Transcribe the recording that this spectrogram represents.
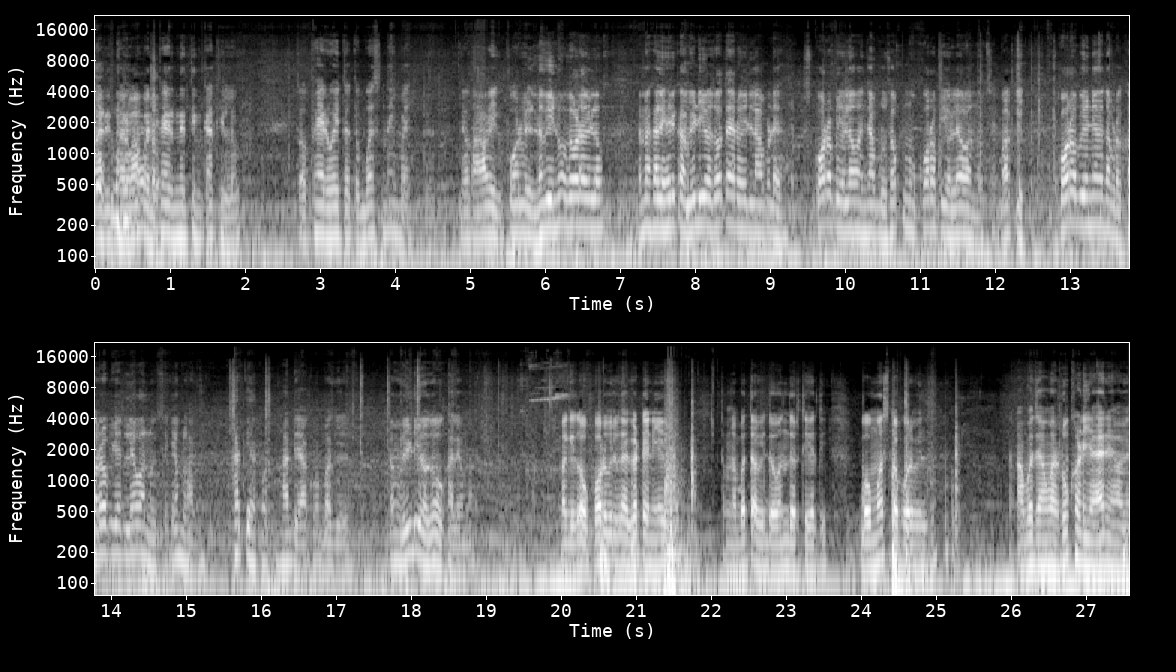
મારી મારા બાપા ફેર નથી ને કાથી લઉં. તો ફેર હોય તો તો બસ નહીં ભાઈ. જો તો આવી ફોર વ્હીલ નવી નો જોડાવી લઉં. તમે ખાલી હેરિકા વીડિયો જોતા રહો એટલે આપણે સ્કોર્પિયો લેવાનું છે, આપણું સપનું સ્કોર્પિયો લેવાનું છે. બાકી સ્કોર્પિયો નહીં હોય તો આપણે ખરોપિયો જ લેવાનું છે. કેમ લાગે? હાથી આખો. બાકી તમે વીડિયો જોવો ખાલી અમારે. બાકી તો ફોર વ્હીલ કાંઈ ઘટે નહીં એવી. તમને બતાવી દઉં અંદરથી હતી. બહુ મસ્ત ફોર વ્હીલ આ બધા અમારે રૂખડિયા હારે આવે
